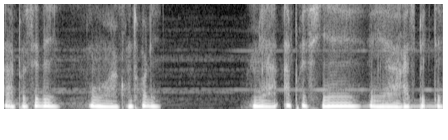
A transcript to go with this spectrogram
à posséder ou à contrôler, mais à apprécier et à respecter.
